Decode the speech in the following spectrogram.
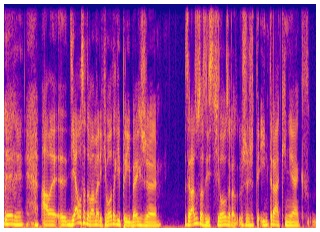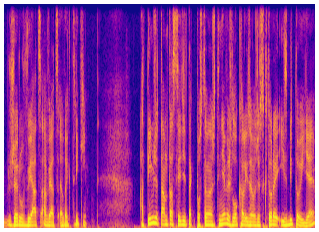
nie, nie. Ale e, dialo sa to v Amerike. Bol taký príbeh, že zrazu sa zistilo, že, že tie intráky nejak žerú viac a viac elektriky. A tým, že tam tá sieť je tak postavená, že ty nevieš lokalizovať, že z ktorej izby to ide,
